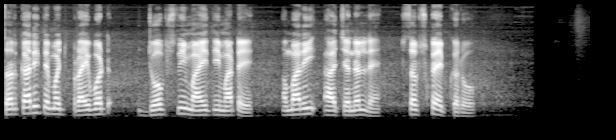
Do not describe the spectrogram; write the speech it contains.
સરકારી તેમજ પ્રાઇવેટ જોબ્સની માહિતી માટે અમારી આ ચેનલને સબસ્ક્રાઈબ કરો.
